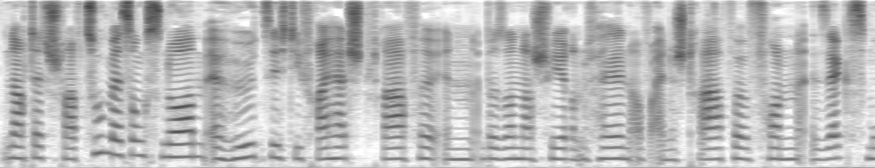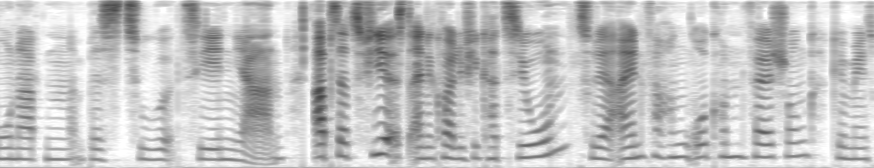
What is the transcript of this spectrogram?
Nach der Strafzumessungsnorm erhöht sich die Freiheitsstrafe in besonders schweren Fällen auf eine Strafe von sechs Monaten bis zu zehn Jahren. Absatz 4 ist eine Qualifikation zu der einfachen Urkundenfälschung gemäß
